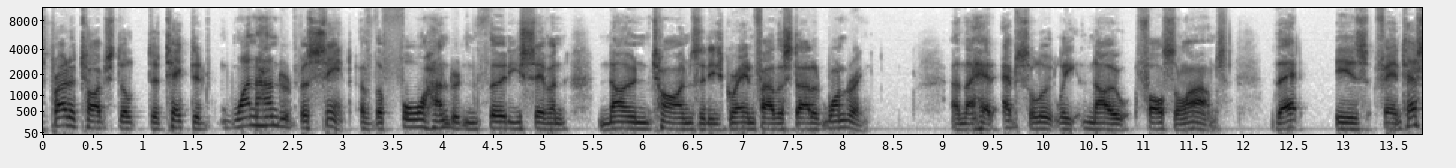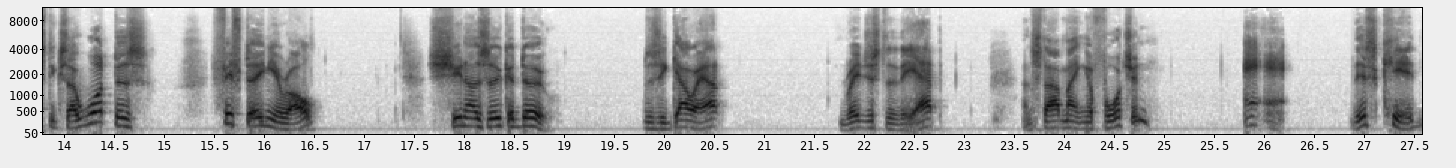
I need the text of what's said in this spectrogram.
prototypes de- detected 100% of the 437 known times that his grandfather started wandering, and they had absolutely no false alarms. That is fantastic. So, what does 15 year old Shinozuka do? Does he go out, register the app, and start making a fortune? Uh-uh. This kid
